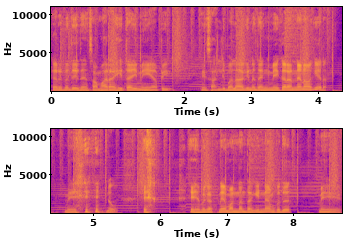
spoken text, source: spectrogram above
කරන දේ දැන් සමහර හිතයි මේ අපි මේ සල්ලි බලාගෙන දැන් මේ කරන්න නවා කියලා. මේ නො. එහෙම එකක්නෑ මන්නන් දකින්න මොකද මේ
